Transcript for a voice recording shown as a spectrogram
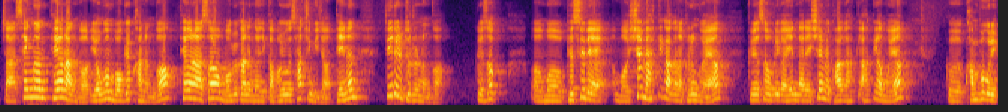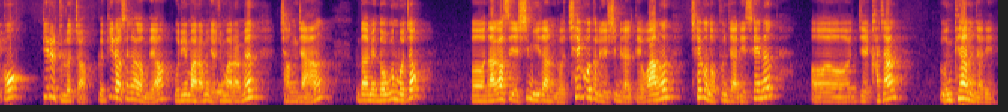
자, 생은 태어난 거, 요건 목욕하는 거, 태어나서 목욕하는 거니까 목욕은 사춘기죠. 대는 띠를 두르는 거. 그래서 어 뭐 벼슬에 뭐 시험에 합격하거나 그런 거예요. 그래서 우리가 옛날에 시험에 과거 학교, 학교가 뭐예요? 그 관복을 입고 띠를 둘렀죠. 그 띠라고 생각하면 돼요. 우리 말하면 요즘 말하면 정장. 그다음에 녹은 뭐죠? 어, 나가서 열심히 일하는 거. 최고들을 열심히 일할 때 왕은 최고 높은 자리, 새는 어, 이제 가장 은퇴하는 자리,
